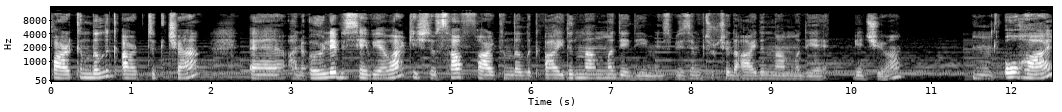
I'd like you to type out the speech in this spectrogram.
farkındalık arttıkça e, hani öyle bir seviye var ki işte saf farkındalık, aydınlanma dediğimiz bizim Türkçe'de aydınlanma diye geçiyor. Hmm, o hal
